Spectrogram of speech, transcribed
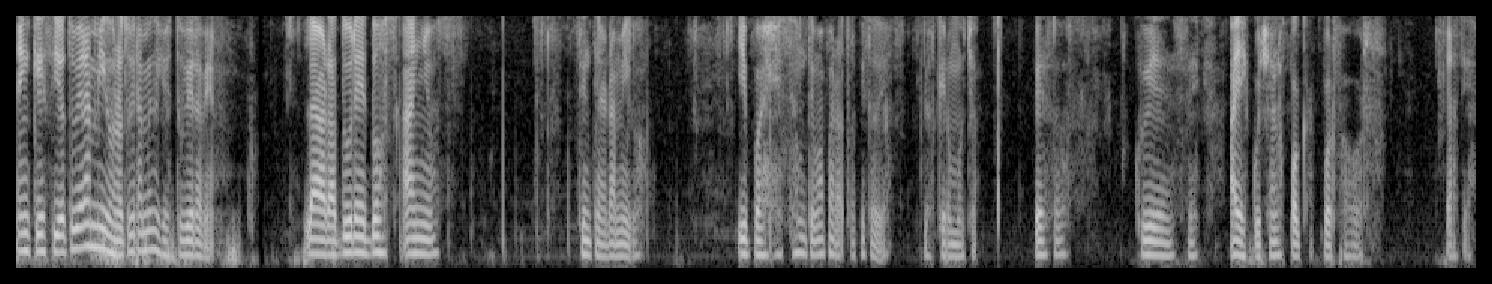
En que si yo tuviera amigos o no tuviera amigos, yo estuviera bien. La verdad, duré dos años sin tener amigos. Y pues ese es un tema para otro episodio. Los quiero mucho. Besos. Cuídense. Ay, escuchen los podcasts, por favor. Gracias.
